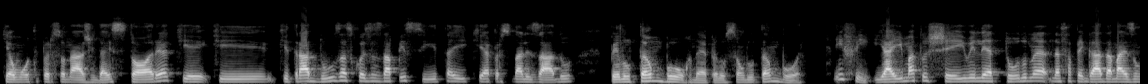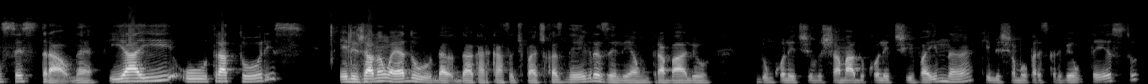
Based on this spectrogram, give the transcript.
que é um outro personagem da história, que, que, que traduz as coisas da Piscita e que é personalizado pelo tambor, né, pelo som do tambor. Enfim, e aí Mato Cheio, ele é todo nessa pegada mais ancestral, né? E aí o Tratores, ele já não é do, da, da Carcaça de Páticas Negras, ele é um trabalho de um coletivo chamado Coletiva Inã, que me chamou para escrever um texto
